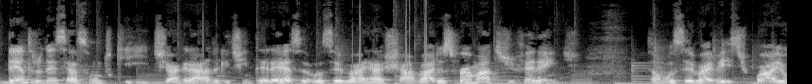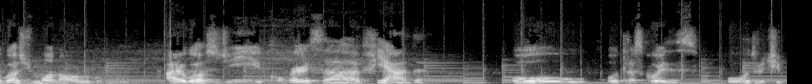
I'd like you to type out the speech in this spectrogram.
dentro desse assunto que te agrada, que te interessa, você vai achar vários formatos diferentes. Então você vai ver, tipo, ah, eu gosto de monólogo. Ah, eu gosto de conversa fiada. Ou outras coisas, outro tipo.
